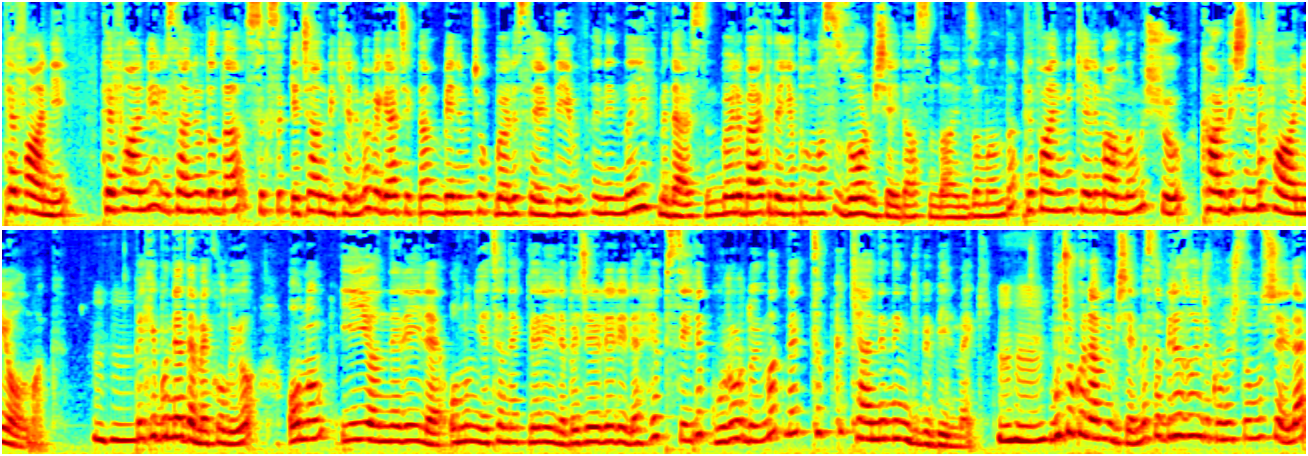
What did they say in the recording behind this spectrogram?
Tefani. Tefani Risanur'da da sık sık geçen bir kelime ve gerçekten benim çok böyle sevdiğim hani naif mi dersin? Böyle belki de yapılması zor bir şeydi aslında aynı zamanda. Tefani'nin kelime anlamı şu. Kardeşinde fani olmak. Hı hı. Peki bu ne demek oluyor? Onun iyi yönleriyle, onun yetenekleriyle, becerileriyle hepsiyle gurur duymak ve tıpkı kendinin gibi bilmek. Hı hı. Bu çok önemli bir şey. Mesela biraz önce konuştuğumuz şeyler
